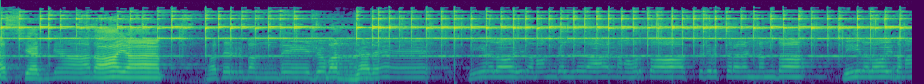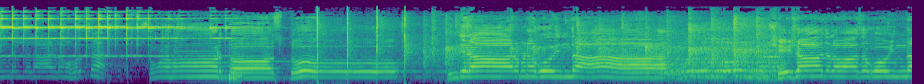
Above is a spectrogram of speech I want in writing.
ಅಸ್ಯ ಜ್ಞಾತಾಯ ಭತಿರ್ಬಂಧೇಶು ಬದ್ಧತೆ ನೀಲಲೋಹಿತ ಮಾಂಗಲ್ಯಧಾರಣ ಮುಹೂರ್ತ ಸ್ಥಿತಿ ವಿತ್ತರಗಣ್ಣಂತ ನೀಲಲೋಹಿತ ಮಾಂಗಲ್ಯಧಾರಣ ಮುಹೂರ್ತ ಸುಮಹೋರ್ತೋಸ್ತು ಇಂದಿರಾರಮಣ ಗೋವಿಂದ ಶೇಷಾಚಲವಾಸ ಗೋವಿಂದ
